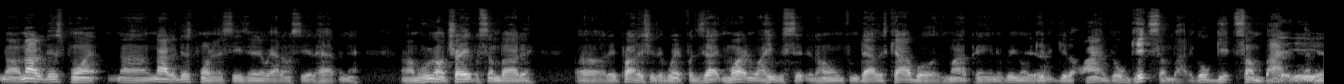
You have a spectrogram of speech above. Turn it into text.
no, not at this point. No, not at this point in the season. Anyway, I don't see it happening. Um, we're going to trade for somebody. Uh, they probably should have went for Zack Martin while he was sitting at home from Dallas Cowboys, in my opinion. If we're gonna yeah. get a, get a line, go get somebody. Go get somebody. Yeah, yeah,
